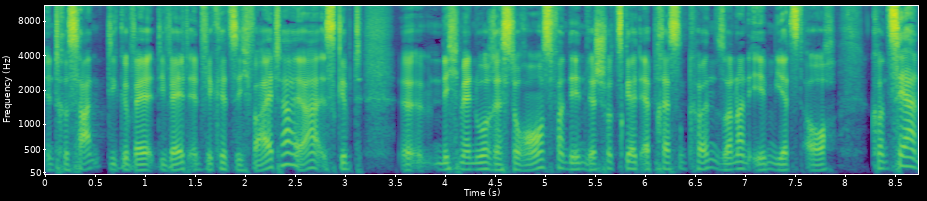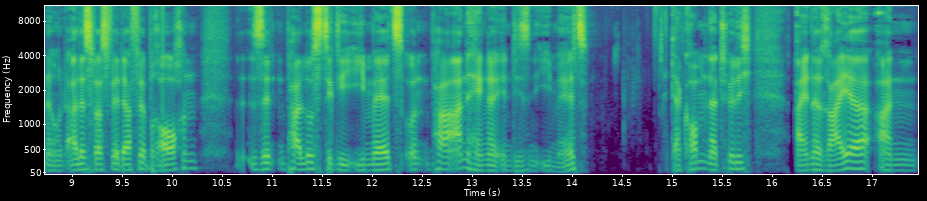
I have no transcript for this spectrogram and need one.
interessant, die, die Welt entwickelt sich weiter, ja, es gibt äh, nicht mehr nur Restaurants, von denen wir Schutzgeld erpressen können, sondern eben jetzt auch Konzerne und alles, was wir dafür brauchen, sind ein paar lustige E-Mails und ein paar Anhänge in diesen E-Mails. Da kommen natürlich eine Reihe an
